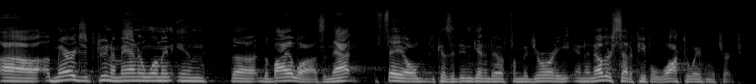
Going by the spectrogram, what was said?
uh, a marriage between a man and a woman in the, the bylaws. And that failed because it didn't get into a majority. And another set of people walked away from the church.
